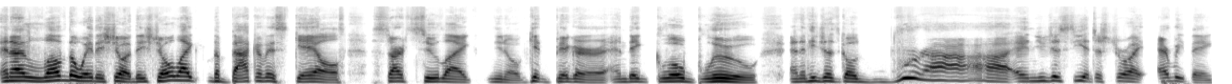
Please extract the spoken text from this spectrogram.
And I love the way they show it. They show like the back of his scales starts to like, you know, get bigger and they glow blue. And then he just goes, and you just see it destroy everything.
